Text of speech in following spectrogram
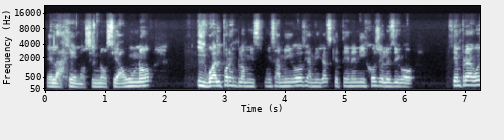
el ajeno, sino si a uno, igual, por ejemplo, mis, mis amigos y amigas que tienen hijos, yo les digo, siempre hago,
